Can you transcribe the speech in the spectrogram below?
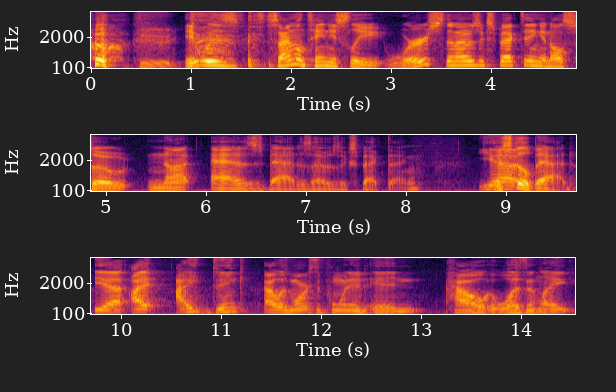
dude, it was simultaneously worse than I was expecting, and also not as bad as I was expecting. Yeah, It's still bad. Yeah, I I think I was more disappointed in how it wasn't like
